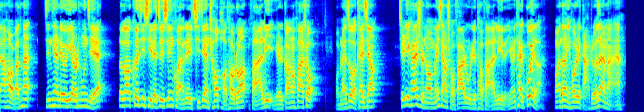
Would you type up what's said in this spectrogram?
大家好，我是巴特曼。今天六一儿童节，乐高科技系列最新款的这旗舰超跑套装法拉利也是刚刚发售，我们来做个开箱。其实一开始呢，我没想首发入这套法拉利的，因为太贵了，我想等以后这打折再买啊。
